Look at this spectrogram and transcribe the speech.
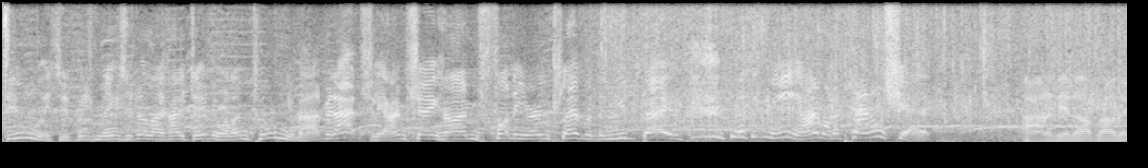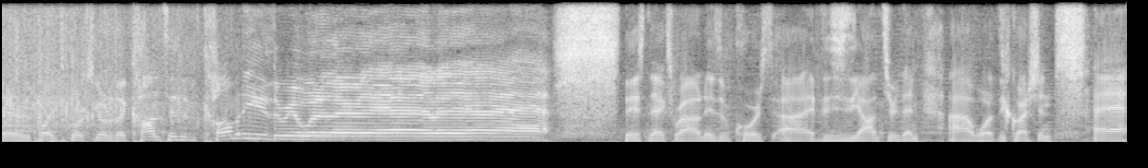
dim-witted, which makes it look like I don't know what I'm talking about, but actually I'm showing how I'm funnier and clever than you both. Look at me, I'm on a panel show. And at the end of that round, there, the point, of course, go to the content of comedy the real winner there. This next round is, of course, uh, if this is the answer, then uh, what are the questions? Uh,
